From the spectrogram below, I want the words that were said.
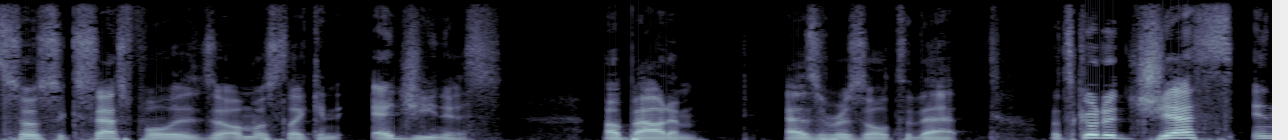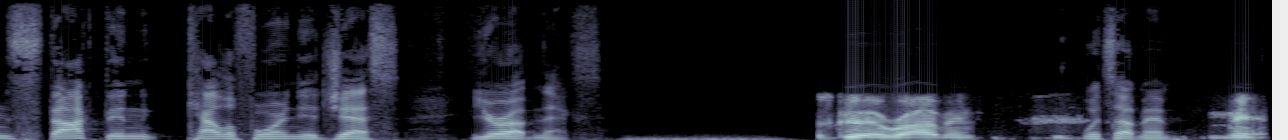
so successful. Is almost like an edginess about him as a result of that. Let's go to Jess in Stockton, California. Jess, you're up next. What's good, Robin? What's up, man? Man,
